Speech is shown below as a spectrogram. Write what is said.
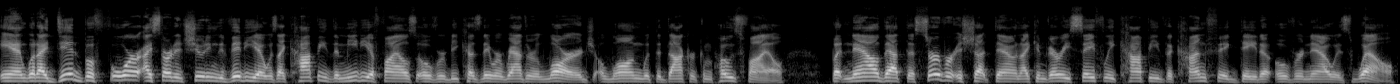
And what I did before I started shooting the video was I copied the media files over because they were rather large along with the Docker Compose file. But now that the server is shut down, I can very safely copy the config data over now as well.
